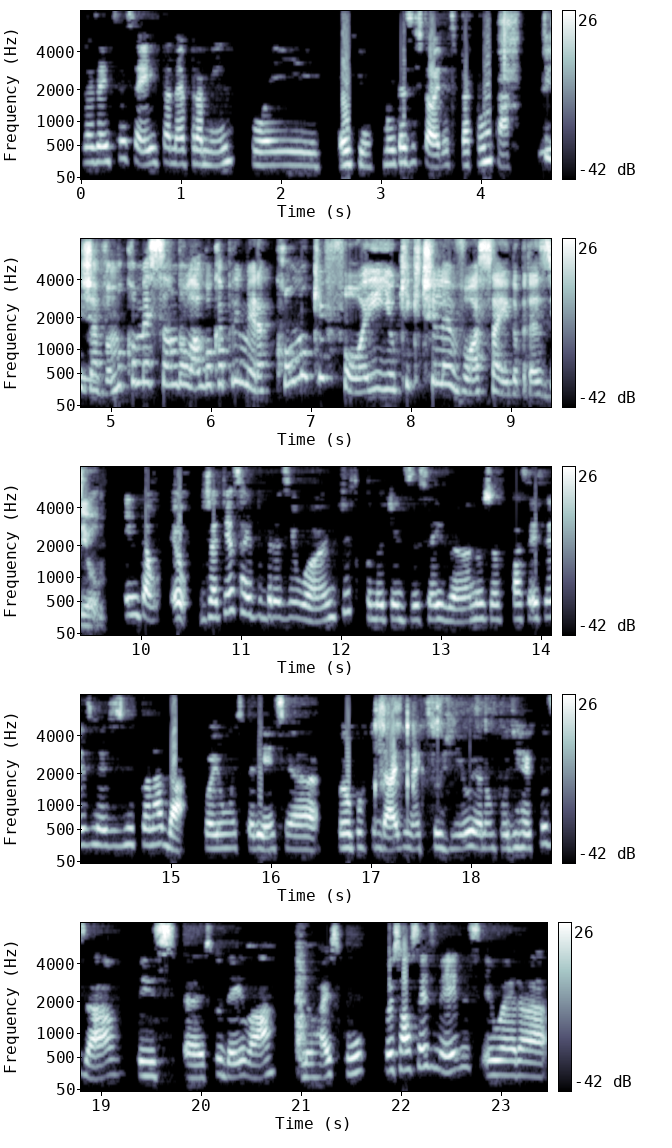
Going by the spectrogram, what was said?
360, né, para mim. Foi, enfim, muitas histórias para contar. E já vamos começando logo com a primeira. Como que foi e o que, que te levou a sair do Brasil? Então, eu já tinha saído do Brasil antes, quando eu tinha 16 anos. Eu passei seis meses no Canadá. Foi uma experiência, foi uma oportunidade, né, que surgiu e eu não pude recusar. Fiz, é, estudei lá no high school. Foi só seis meses. Eu era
